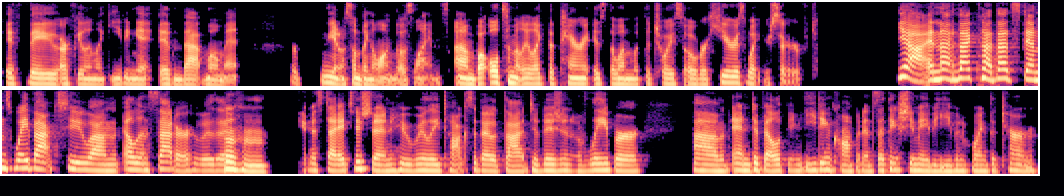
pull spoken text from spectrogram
if they are feeling like eating it in that moment or you know something along those lines. Um, but ultimately like the parent is the one with the choice over here's what you're served. Yeah and that that that stems way back to um, Ellyn Satter who is a mm-hmm. dietitian who really talks about that division of labor um, and developing eating competence. I think she maybe even coined the term.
